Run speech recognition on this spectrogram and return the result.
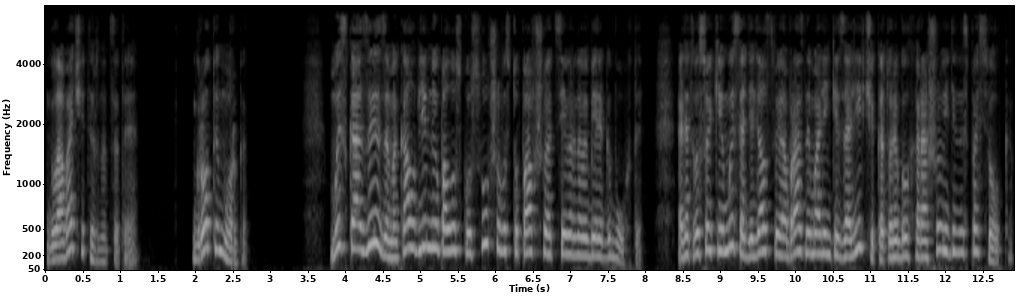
Глава 14. Гроты морга. Мыс Козы замыкал длинную полоску суши, выступавшую от северного берега бухты. Этот высокий мыс отделял своеобразный маленький заливчик, который был хорошо виден из поселка.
